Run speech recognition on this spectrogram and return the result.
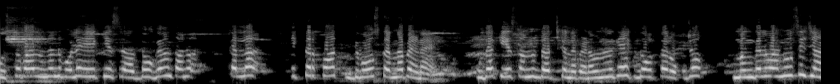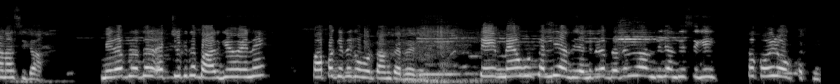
ਉਸ ਤੋਂ ਬਾਅਦ ਉਹਨਾਂ ਨੇ ਬੋਲੇ ਇਹ ਕੇਸ ਰੱਦ ਹੋ ਗਿਆ ਹੁਣ ਤੁਹਾਨੂੰ ਕੱਲਾ ਇੱਕ ਤਰਫਾ ਡਿਵੋਰਸ ਕਰਨਾ ਪੈਣਾ ਹੈ। ਉਹਦਾ ਕੇਸ ਤੁਹਾਨੂੰ ਦਰਜ ਕਰਨਾ ਪੈਣਾ। ਉਹਨਾਂ ਨੇ ਕਿਹਾ ਇੱਕ ਦੋ ਹਫ਼ਤਾ ਰੁਕ ਜਾਓ ਮੰਗਲਵਾਰ ਨੂੰ ਅਸੀਂ ਜਾਣਾ ਸੀਗਾ। ਮੇਰਾ ਬ੍ਰਦਰ ਐਕਚੁਅਲੀ ਕਿਤੇ ਬਾਹਰ ਗਏ ਹੋਏ ਨੇ, ਪਾਪਾ ਕਿਤੇ ਹੋਰ ਕੰਮ ਕਰ ਰਹੇ ਨੇ। ਤੇ ਮੈਂ ਹੁਣ ਕੱਲੀ ਆਂਦੀ ਜਾਂਦੀ, ਮੇਰਾ ਬ੍ਰਦਰ ਨਾਲ ਆਂਦੀ ਜਾਂਦੀ ਸੀਗੀ, ਤਾਂ ਕੋਈ ਰੋਕ ਟੋਕ ਨਹੀਂ।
